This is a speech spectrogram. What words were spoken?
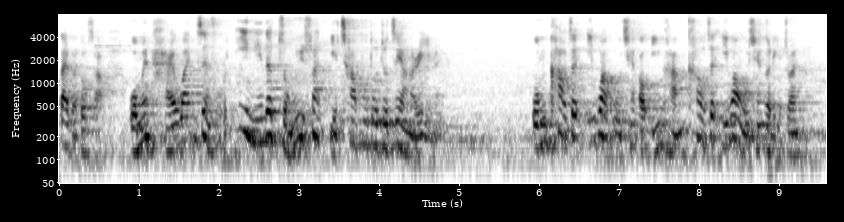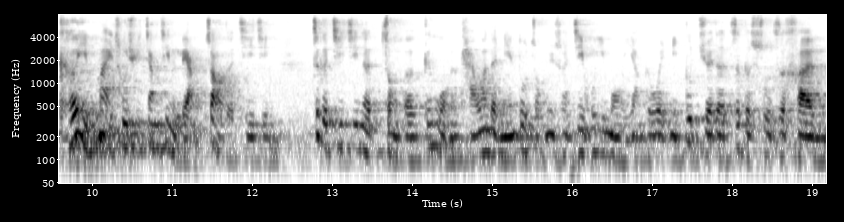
代表多少？我们台湾政府一年的总预算也差不多就这样而已呢。我们靠这一万五千哦，银行靠这一万五千个理专可以卖出去将近两兆的基金，这个基金的总额跟我们台湾的年度总预算几乎一模一样。各位，你不觉得这个数字很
